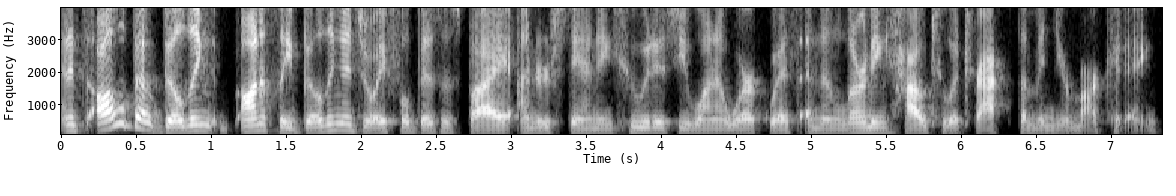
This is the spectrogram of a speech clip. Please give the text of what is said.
And it's all about building, honestly, building a joyful business by understanding who it is you want to work with and then learning how to attract them in your marketing.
